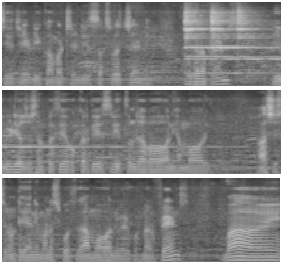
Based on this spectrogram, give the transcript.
షేర్ చేయండి కామెంట్ చేయండి సబ్స్క్రైబ్ చేయండి. ఓకేనా ఫ్రెండ్స్? ఈ వీడియో చూసిన ప్రతి ఒక్కరికి శ్రీ తులజాభవాని అమ్మవారి ఆశీస్సులు ఉంటాయని మనస్ఫూర్తిగా అమ్మవారిని వేడుకుంటున్నాను ఫ్రెండ్స్. బాయ్.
